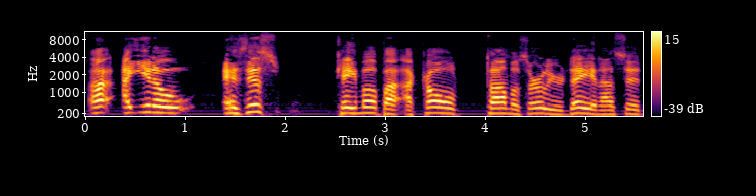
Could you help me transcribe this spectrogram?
Uh, I, you know, as this came up, I, I called Thomas earlier today and I said,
